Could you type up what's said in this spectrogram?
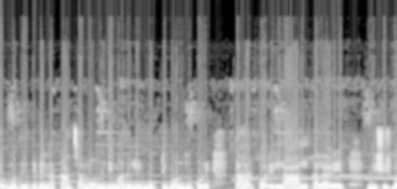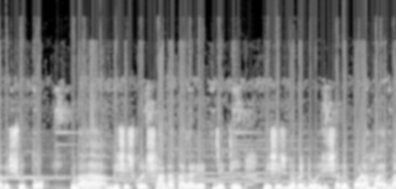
ওর মধ্যে দেবেন না, কাঁচা মোম দিয়ে মাদুলির মুখটি বন্ধ করে তারপরে লাল কালারের বিশেষভাবে সুতো বা বিশেষ করে সাদা কালারের, যেটি বিশেষভাবে ডোর হিসাবে পরা হয় বা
